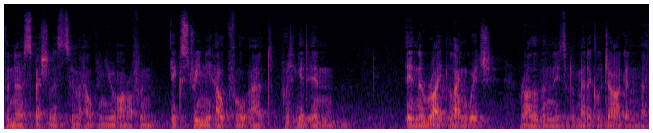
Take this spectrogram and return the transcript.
the nurse specialists who are helping you are often extremely helpful at putting it in in the right language rather than the sort of medical jargon that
